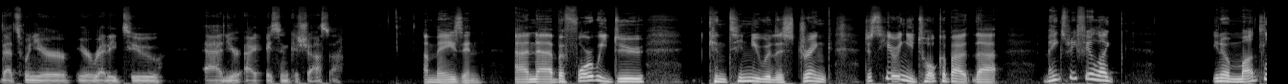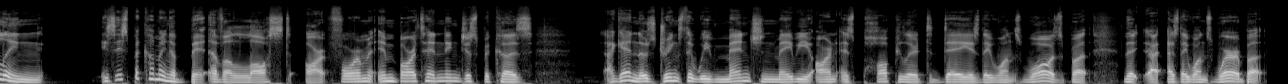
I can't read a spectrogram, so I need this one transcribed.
that's when you're you're ready to add your ice and cachaça. Amazing. And uh, before we do continue with this drink, just hearing you talk about that makes me feel like you know muddling is this becoming a bit of a lost art form in bartending? Just because again those drinks that we've mentioned maybe aren't as popular today as they once was but that uh, as they once were but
